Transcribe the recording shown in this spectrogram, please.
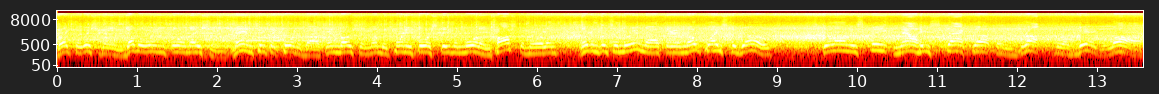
Break the wishbone, double wing formation. Mantooth the quarterback. In motion, number 24, Stephen Moreland. Costa Moreland looking for some room out there. No place to go. Still on his feet. Now he's stacked up and dropped for a big loss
